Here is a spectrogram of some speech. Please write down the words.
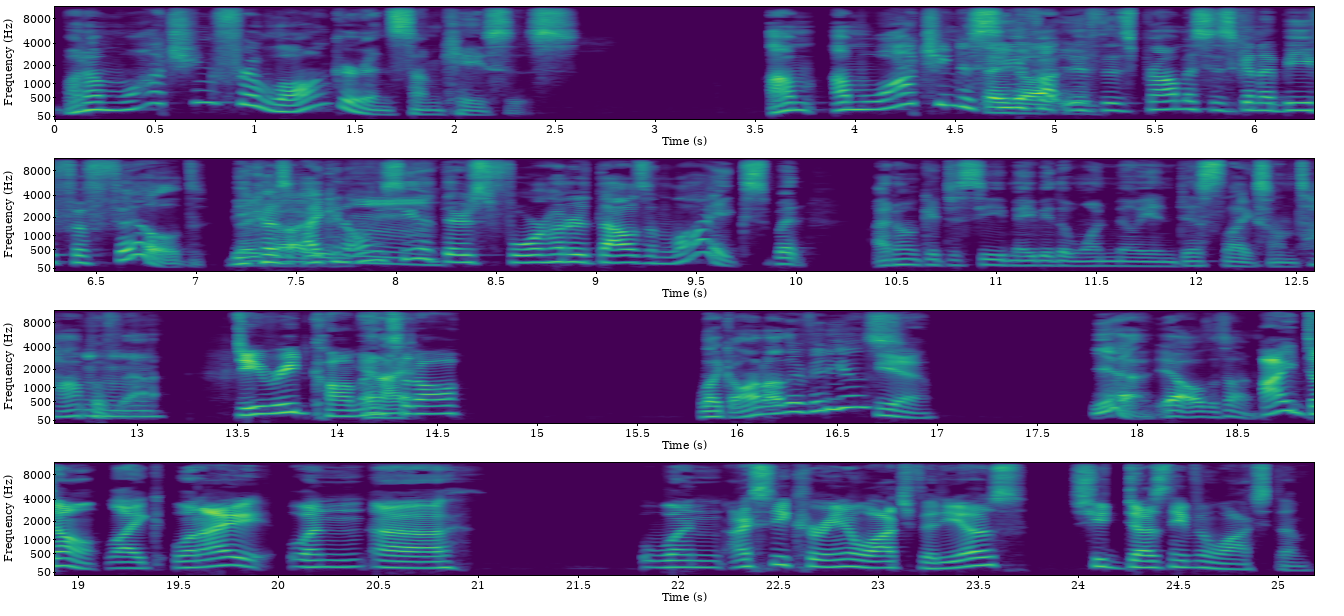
but I'm watching for longer in some cases. I'm I'm watching to They see if, I, if this promise is going to be fulfilled because got I you. can only see Mm. that there's 400,000 likes, but I don't get to see maybe the 1 million dislikes on top of Mhm. that. Do you read comments I- at all? Like on other videos? Yeah. Yeah, yeah, all the time. I don't. Like when I when uh when I see Karina watch videos, she doesn't even watch them.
